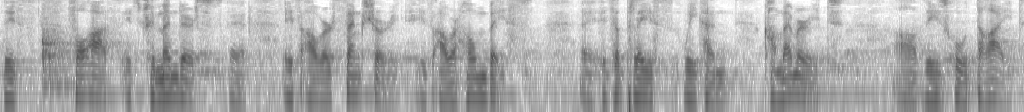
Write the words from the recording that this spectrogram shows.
This, for us, is tremendous. Uh, it's our sanctuary, it's our home base. Uh, it's a place we can commemorate uh, these who died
